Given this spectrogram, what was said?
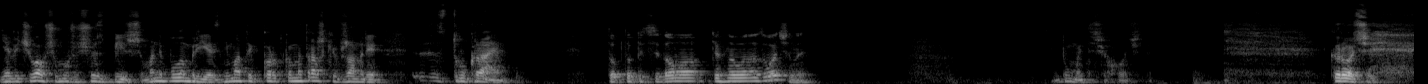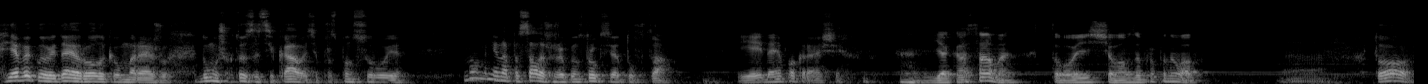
Я відчував, що можу щось більше. У мене була мрія знімати короткометражки в жанрі е, true crime. Тобто підсвідомо тягнули на злочини? Думайте, що хочете. Коротше, я виклав ідею ролика в мережу. Думаю, що хтось зацікавиться, проспонсорує. Ну, мені написали, що реконструкція туфта. Є ідея покраще. Е, Яка саме? Хто і що вам запропонував? Е, Хто?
